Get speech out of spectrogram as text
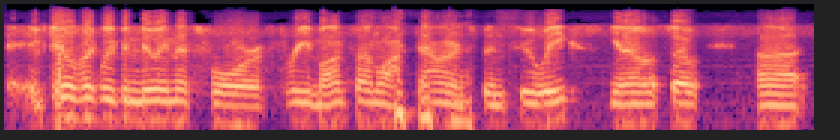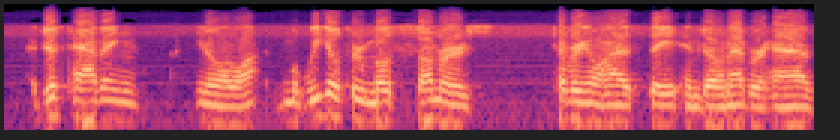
it feels like we've been doing this for three months on lockdown, and it's been two weeks. You know, so uh, just having you know a lot. We go through most summers covering Ohio State and don't ever have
